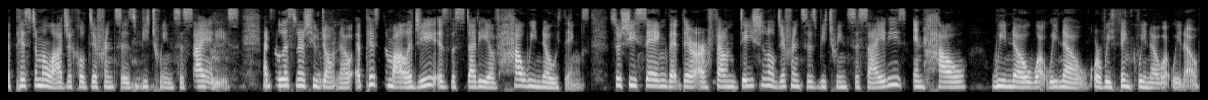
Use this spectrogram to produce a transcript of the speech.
epistemological differences between societies. And for listeners who don't know, epistemology is the study of how we know things. So she's saying that there are foundational differences between societies in how we know what we know, or we think we know what we know.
